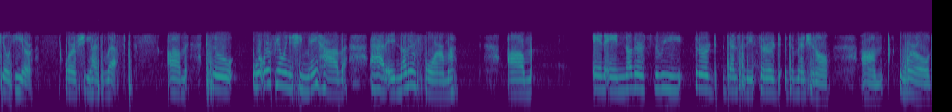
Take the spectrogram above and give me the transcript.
still here or if she has left. Um, so what we're feeling is she may have had another form um, in another three third density, third dimensional um, world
